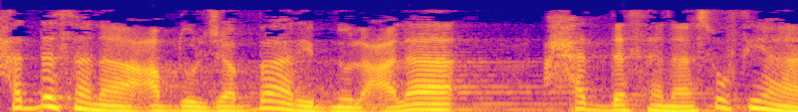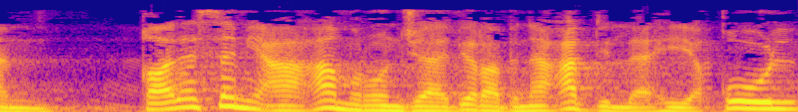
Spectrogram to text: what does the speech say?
حدثنا عبد الجبار بن العلاء حدثنا سفيان. قال سمع عمرو جابر بن عبد الله يقول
